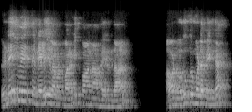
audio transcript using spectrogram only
இணை வைத்த நிலையில் அவன் மரணிப்பானாக இருந்தால் அவன் ஒதுக்குமிடம் எங்க?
